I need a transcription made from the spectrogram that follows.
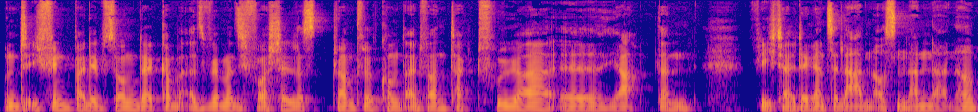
und ich finde bei dem Song, da kann, also wenn man sich vorstellt, das Drumfill kommt einfach einen Takt früher, äh, ja, dann fliegt halt der ganze Laden auseinander. Ne?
